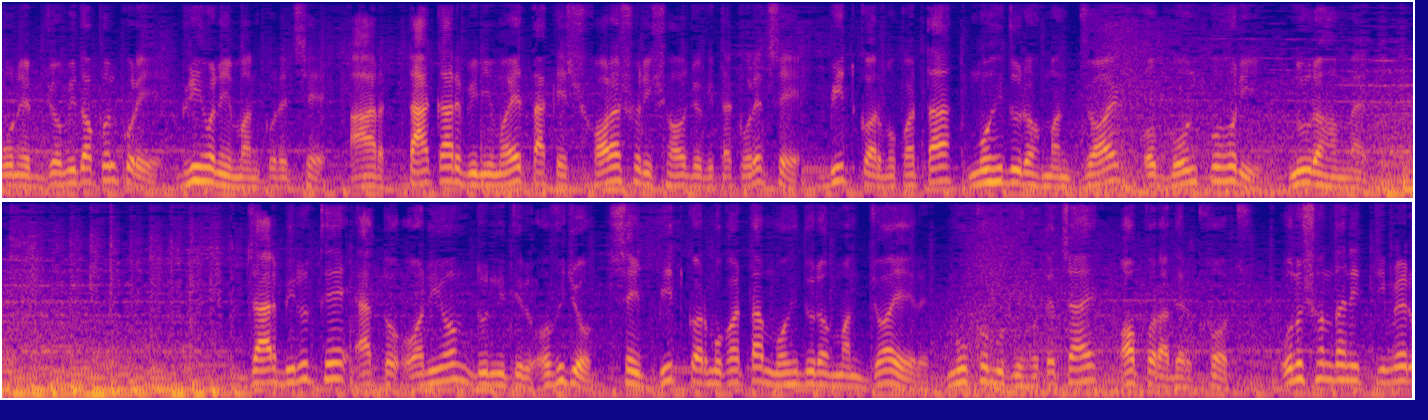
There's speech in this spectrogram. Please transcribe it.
বনের জমি দখল করে গৃহ নির্মাণ করেছে আর টাকার বিনিময়ে তাকে সরাসরি সহযোগিতা করেছে বিট কর্মকর্তা মহিদুর রহমান জয় ও বন প্রহরী নূর আহমেদ। যার বিরুদ্ধে এত অনিয়ম দুর্নীতির অভিযোগ সেই বিট কর্মকর্তা মহিদুর রহমান জয়ের মুখোমুখি হতে চায় অপরাধের খোঁজ। অনুসন্ধানী টিমের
